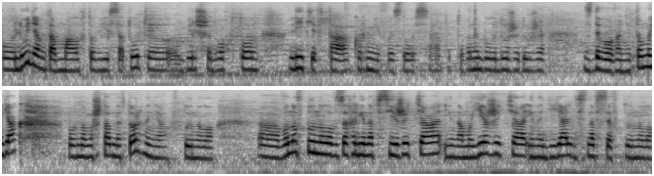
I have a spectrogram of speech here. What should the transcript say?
Бо людям там мало хто віз, а тут е, більше двох тонн ліків та кормів везлося. Тобто вони були дуже-дуже здивовані. Тому як повномасштабне вторгнення вплинуло? Е, Воно вплинуло взагалі на всі життя, і на моє життя, і на діяльність, на все вплинуло.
